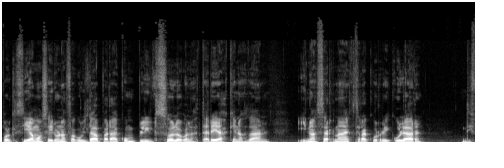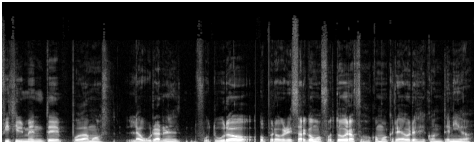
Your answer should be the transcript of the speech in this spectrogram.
Porque si vamos a ir a una facultad para cumplir solo con las tareas que nos dan y no hacer nada extracurricular, difícilmente podamos laburar en el futuro o progresar como fotógrafos o como creadores de contenido.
